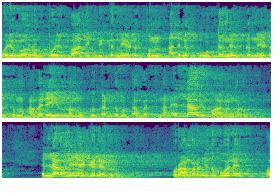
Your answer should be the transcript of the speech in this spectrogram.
ഒരു വെറുപ്പ് ഉൽപ്പാദിപ്പിക്കുന്നിടത്തും അതിന് കൂട്ടുനിൽക്കുന്നിടത്തും അവരെയും നമുക്ക് കണ്ടുമുട്ടാൻ പറ്റുന്നതാണ്. എല്ലാ വിഭാഗങ്ങളും എല്ലാ മേഖലകളും ഖുറാൻ പറഞ്ഞതുപോലെ വ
